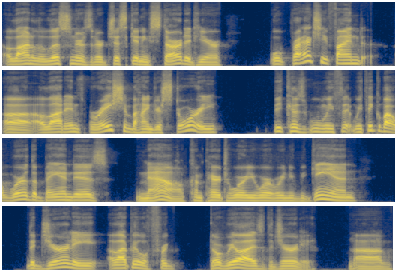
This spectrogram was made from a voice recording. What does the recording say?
a lot of the listeners that are just getting started here will probably actually find uh, a lot of inspiration behind your story because when we, th- we think about where the band is now compared to where you were when you began, the journey, a lot of people for, don't realize the journey. Um,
